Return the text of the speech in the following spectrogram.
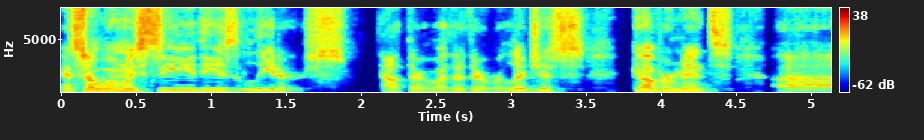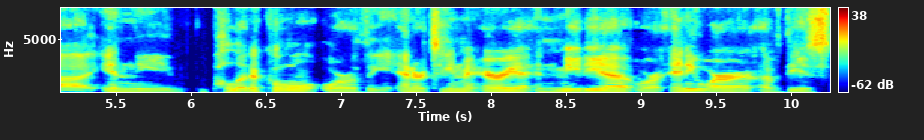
And so, when we see these leaders out there, whether they're religious, government, uh, in the political or the entertainment area, in media, or anywhere of these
